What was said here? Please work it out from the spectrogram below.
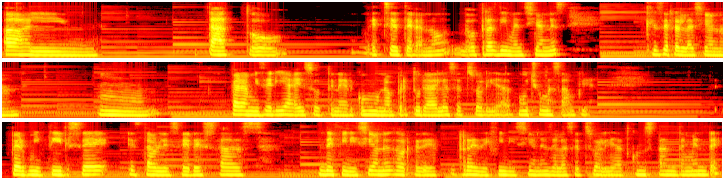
al tacto, etcétera, ¿no? Otras dimensiones que se relacionan. Mm, para mí sería eso, tener como una apertura de la sexualidad mucho más amplia. Permitirse establecer esas definiciones o redefiniciones de la sexualidad constantemente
